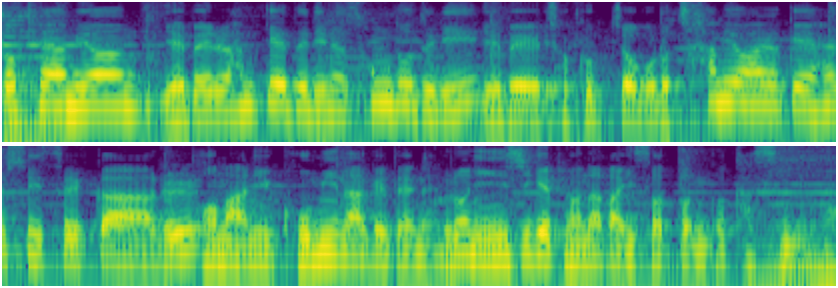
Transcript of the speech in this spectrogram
어떻게 하면 예배를 함께 드리는 성도들이 예배에 적극적으로 참여하게 할 수 있을까를 더 많이 고민하게 되는 그런 인식의 변화가 있었던 것 같습니다.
